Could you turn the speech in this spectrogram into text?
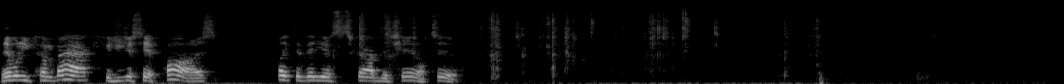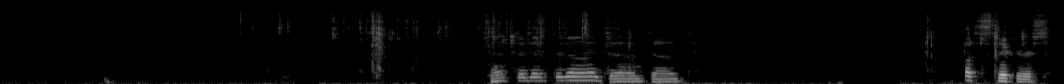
Then when you come back, because you just hit pause, like the video and subscribe to the channel too. Dun, dun, dun, stickers.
